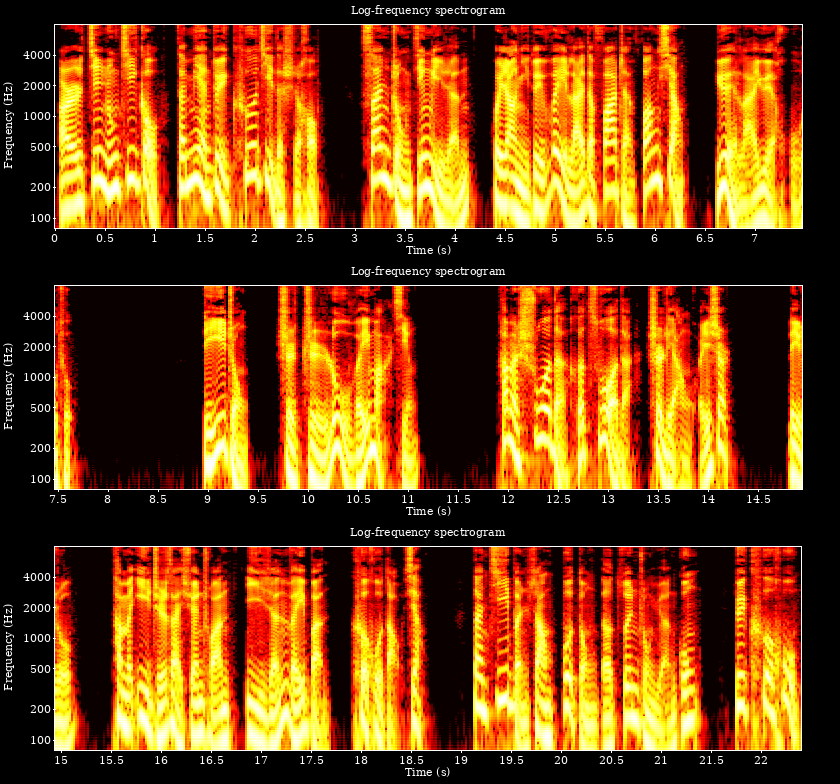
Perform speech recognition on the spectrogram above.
而金融机构在面对科技的时候，三种经理人会让你对未来的发展方向越来越糊涂。第一种是指鹿为马型，他们说的和做的是两回事儿。例如，他们一直在宣传以人为本、客户导向，但基本上不懂得尊重员工，对客户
